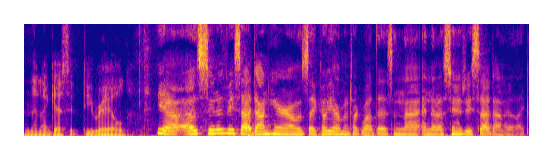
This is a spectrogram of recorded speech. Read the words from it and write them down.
and then I guess it derailed. yeah. As soon as we sat down here, I was like, "Oh yeah, I'm gonna talk about this and that." And then as soon as we sat down, it like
